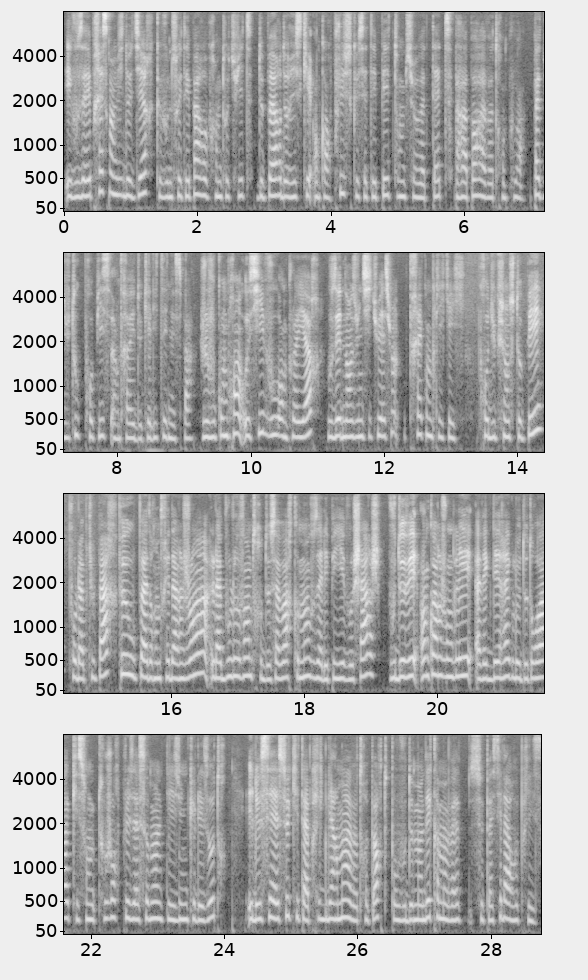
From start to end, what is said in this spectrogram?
Et vous avez presque envie de dire que vous ne souhaitez pas reprendre tout de suite, de peur de risquer encore plus que cette épée tombe sur votre tête par rapport à votre emploi. Pas du tout propice à un travail de qualité, n'est-ce pas? Je vous comprends aussi, vous, employeur, vous êtes dans une situation très compliquée. Production stoppée, pour la plupart, peu ou pas de rentrée d'argent, la boule au ventre de savoir comment vous allez payer vos charges, vous devez encore jongler avec des règles de droit qui sont toujours plus assommantes les unes que les autres, et le CSE qui tape régulièrement à votre porte pour vous demander comment va se passer la reprise.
